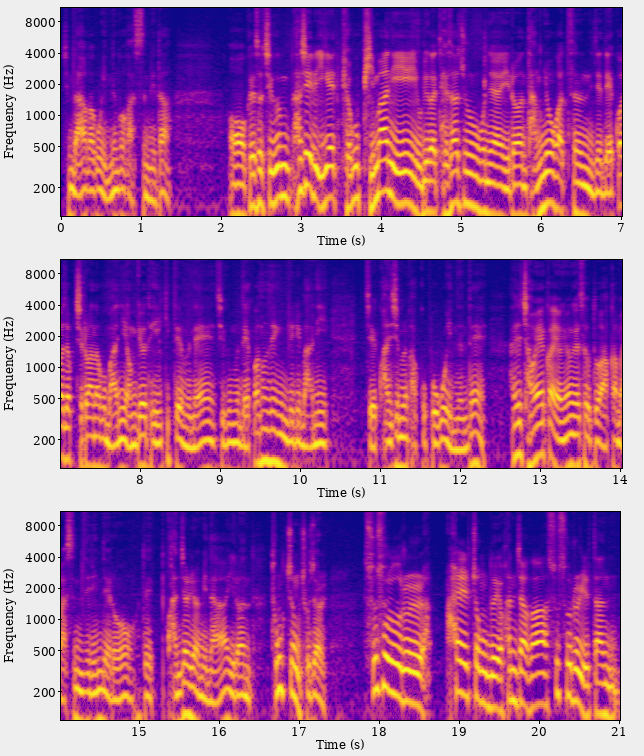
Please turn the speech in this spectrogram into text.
지금 나아가고 있는 것 같습니다. 어, 그래서 지금 사실 이게 결국 비만이 우리가 대사증후군이나 이런 당뇨 같은 이제 내과적 질환하고 많이 연결돼 있기 때문에 지금은 내과 선생님들이 많이 이제 관심을 갖고 보고 있는데 사실 정형외과 영역에서도 아까 말씀드린 대로 관절염이나 이런 통증 조절 수술을 할 정도의 환자가 수술을 일단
